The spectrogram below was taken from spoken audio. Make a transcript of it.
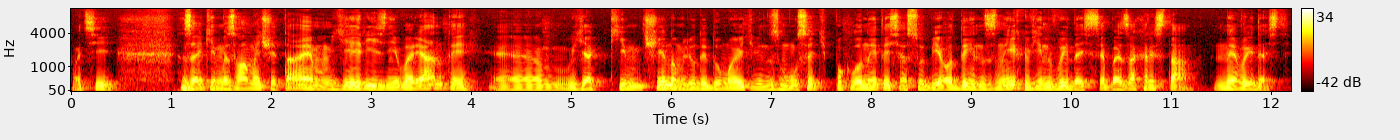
оці, за які ми з вами читаємо. Є різні варіанти, е, яким чином люди думають, він змусить поклонитися собі. Один з них він видасть себе за Христа, не видасть.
